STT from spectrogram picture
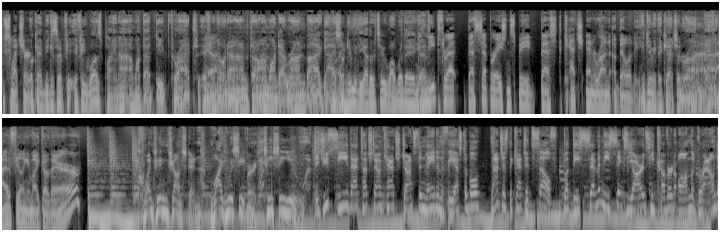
sweatshirt. Okay, because if if he was playing, I, I want that deep threat. If Yeah. you know what I'm talking, I want that run by guy. So give me the other two. What were they again? Deep threat, best separation speed, best catch and run ability. Give me the catch and run. man. I had a feeling you might go there. Quentin Johnston, wide receiver, TCU. Did you see that touchdown catch Johnston made in the Fiesta Bowl? Not just the catch itself, but the 76 yards he covered on the ground.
